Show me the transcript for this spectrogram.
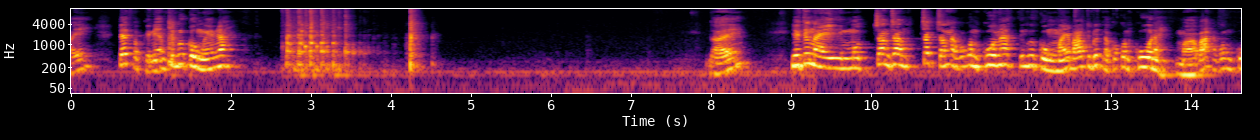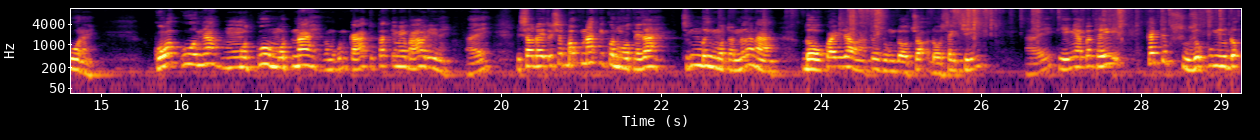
Đấy, tết vào kỷ niệm tiếng cuối cùng em nhá. Đấy, như tiếng này 100 trăm, chắc chắn là có con cua nhá. Tiếng cuối cùng máy báo tôi biết là có con cua này, mở bát là có con cua này có cua nhá? Một cua một nai và một con cá tôi tắt cái máy báo đi này. Đấy. Thì sau đây tôi sẽ bóc nát cái con hột này ra chứng minh một lần nữa là đồ quay video là tôi dùng đồ chọn đồ xanh chín. Đấy thì anh em đã thấy cách thức sử dụng cũng như độ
